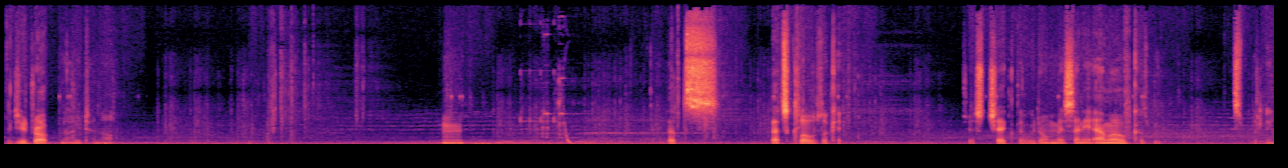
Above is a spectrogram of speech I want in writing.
Did you drop? No, you did not. Hmm. That's that's close. Okay. Just check that we don't miss any ammo because we desperately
